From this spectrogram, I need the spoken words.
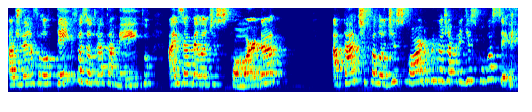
A Juliana falou tem que fazer o tratamento. A Isabela discorda. A Tati falou discordo porque eu já aprendi isso com você.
